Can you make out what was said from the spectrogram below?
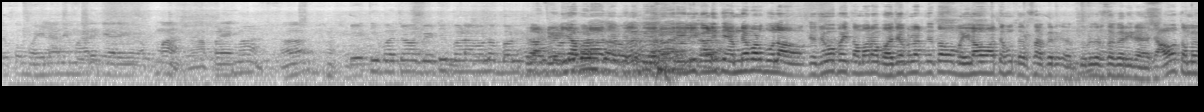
લોકો મહિલાને મારે ત્યારે અપમાન આપણે હા બેટી બચાવો બેટી ભણાવવાનો બંધ પેલા ડેડિયાપાડા જે પેલી બહેનોએ રેલી કાઢી હતી એમને પણ બોલાવો કે જો ભાઈ તમારા ભાજપના નેતાઓ મહિલાઓ માટે હું દર્શા કરી દુર્દશા કરી રહ્યા છે. આવો તમે.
